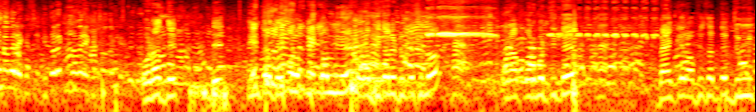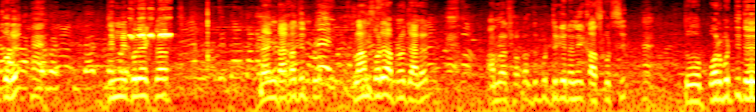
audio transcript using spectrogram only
কীভাবে রেখেছে? ভিতরে কীভাবে রেখেছে? ওরা দে- দে- তিনটা দেশীয় পিস্তল নিয়ে ওরা ভিতরে ঢুকেছিল। ওরা পরবর্তীতে ব্যাংকের অফিসারদের জিম্মি করে জিম্মি করে একটা ব্যাংক ডাকাতির প্ল্যান করে আপনারা জানেন। আমরা সকাল দুপুর থেকে এটা নিয়ে কাজ করছি। তো পরবর্তীতে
